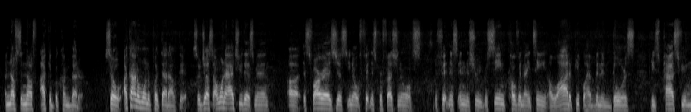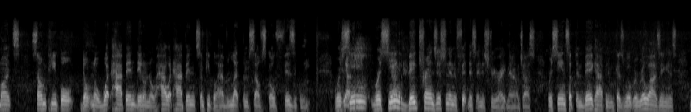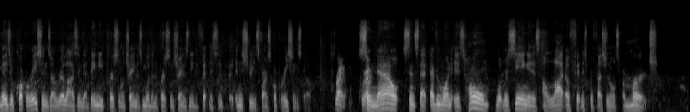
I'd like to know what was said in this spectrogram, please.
enough's enough. I could become better. So I kind of want to put that out there. So Jus I want to ask you this, man. Uh, as far as just you know, fitness professionals, the fitness industry, we're seeing COVID nineteen. A lot of people have been indoors these past few months. Some people don't know what happened. They don't know how it happened. Some people have let themselves go physically. We're Yes. seeing we're seeing Yes. a big transition in the fitness industry right now, Jus. We're seeing something big happening because what we're realizing is major corporations are realizing that they need personal trainers more than the personal trainers need the fitness in- industry as far as corporations go. Right. So Correct. now, since that everyone is home, what we're seeing is a lot of fitness professionals emerge.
